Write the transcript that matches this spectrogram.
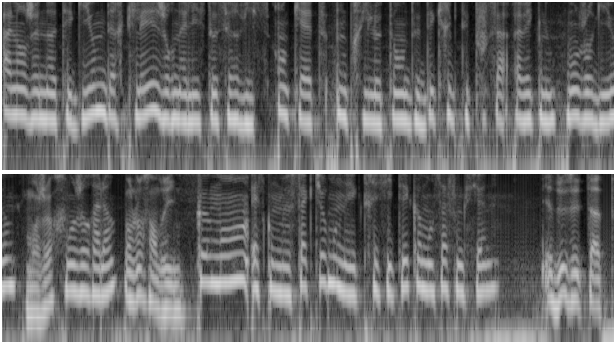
Alain Genotte et Guillaume Derclé, journalistes au service enquête, ont pris le temps de décrypter tout ça avec nous. Bonjour Guillaume. Bonjour. Bonjour Alain. Bonjour Sandrine. Comment est-ce qu'on me facture mon électricité? Comment ça fonctionne? Il y a deux étapes.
